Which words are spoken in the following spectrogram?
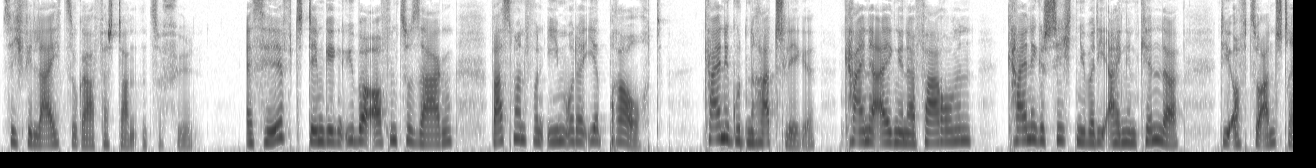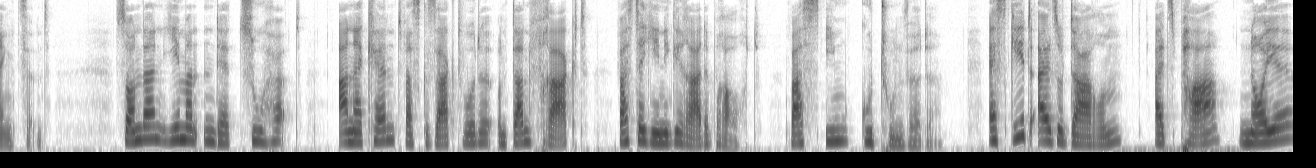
sich vielleicht sogar verstanden zu fühlen. Es hilft, dem Gegenüber offen zu sagen, was man von ihm oder ihr braucht. Keine guten Ratschläge, keine eigenen Erfahrungen, keine Geschichten über die eigenen Kinder, die oft so anstrengend sind, sondern jemanden, der zuhört, anerkennt, was gesagt wurde und dann fragt, was derjenige gerade braucht, was ihm guttun würde. Es geht also darum, als Paar neue,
